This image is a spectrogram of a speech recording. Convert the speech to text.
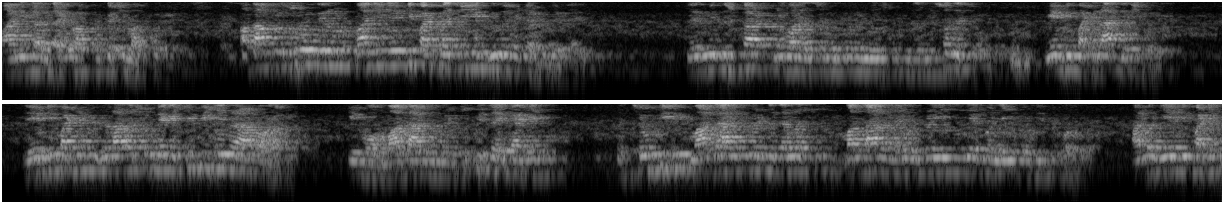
पाणी टंचाईवर आपण कशी मात करू? आता आपण सुरुवातीला माझी नेमकी पाटलाची एक दिवस ह्याच्यावर आहे मी दुष्काळ निवारण समितीवर सदस्य होतो ए डी पाटील अध्यक्ष होते ए डी पाटीलला शेवटी काही चिपीची राहावं लागलं की माझा आर्ग्युमेंट चुकीचं आहे काय तर शेवटी माझा आर्ग्युमेंट त्यांना माझा आलं नाही म्हणजे इंजिनियर म्हणजे होती तू बरोबर आणि मग ए डी पाटील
